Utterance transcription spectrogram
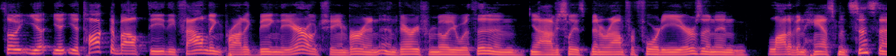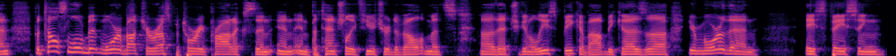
So you, you, you, talked about the the founding product being the Aero Chamber and, and very familiar with it, and you know obviously it's been around for forty years and in a lot of enhancements since then. But tell us a little bit more about your respiratory products and and, and potentially future developments uh, that you can at least speak about because uh, you're more than a spacing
